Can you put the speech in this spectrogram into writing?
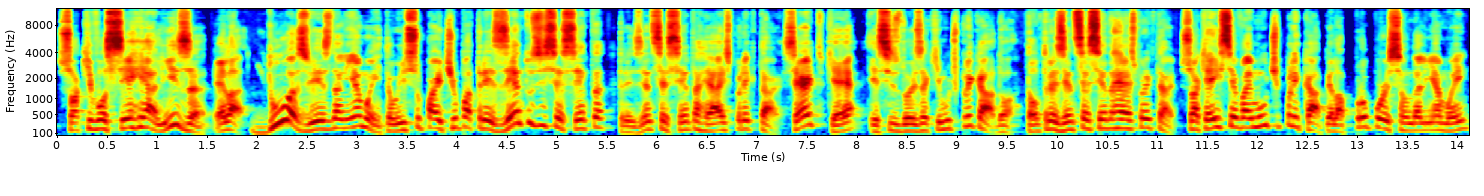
só que você realiza ela duas vezes na linha mãe. Então isso partiu para 360, 360 reais por hectare, certo? Que é esses dois aqui multiplicados, ó. Então 360 reais por hectare. Só que aí você vai multiplicar pela proporção da linha mãe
